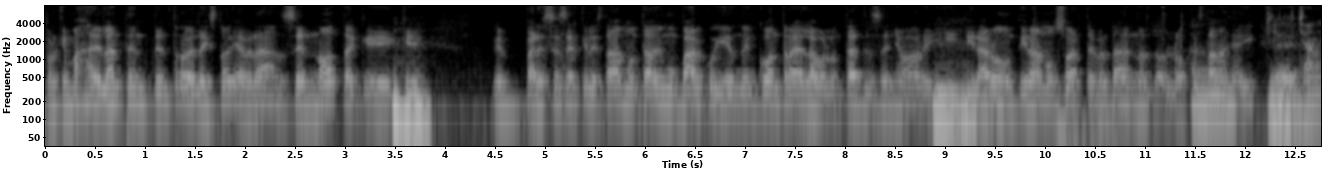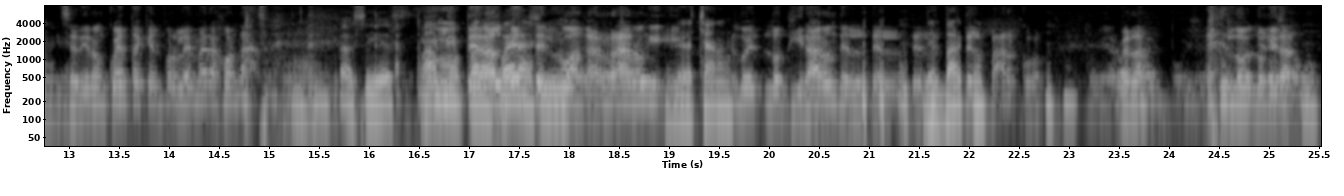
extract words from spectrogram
Porque más adelante en- dentro de la historia, ¿verdad? Se nota que, que, Eh, parece ser que él estaba montado en un barco yendo en contra de la voluntad del Señor y, tiraron, tiraron suerte, ¿verdad? Los, los- los que Ah. estaban ahí. Y le Sí. echaron. Y se dieron cuenta que el problema era Jonás. Así es. Vamos afuera, literalmente sí. lo agarraron y, echaron. lo, lo tiraron del, del, del, Del barco. del ¿Verdad? lo, lo ¿Eres miraron, tú?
